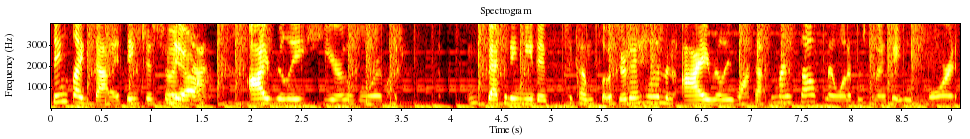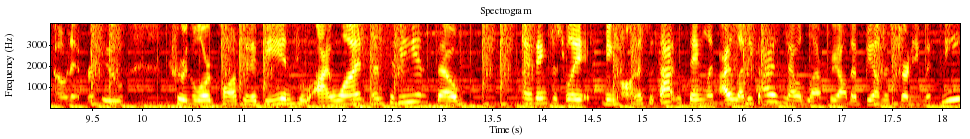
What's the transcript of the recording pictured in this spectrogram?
things like that. I think just showing Yeah. that I really hear the Lord like beckoning me to, to come closer to him and I really want that for myself and I want to pursue my faith even more and own it for who who the Lord calls me to be and who I want them to be. And so I think just really being honest with that and saying like I love you guys and I would love for y'all to be on this journey with me.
